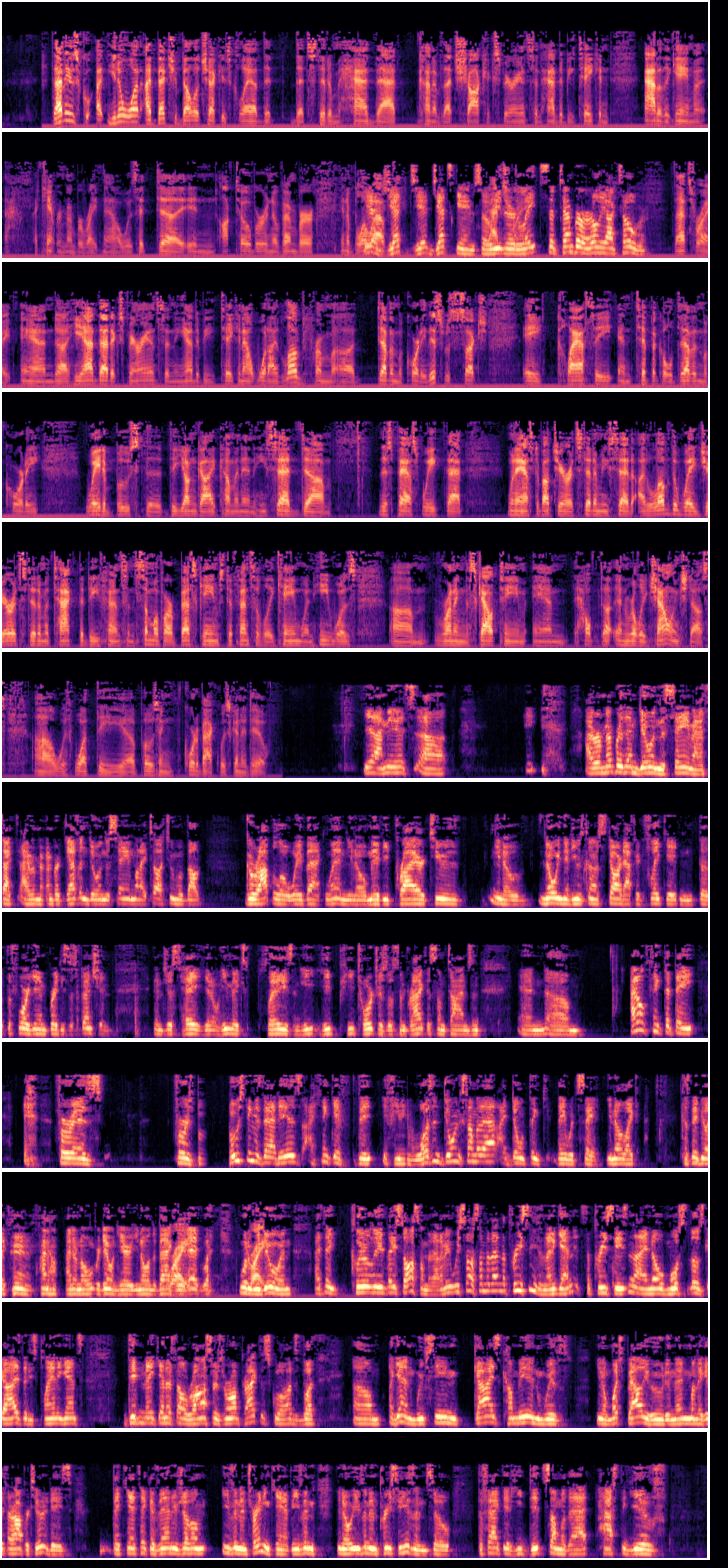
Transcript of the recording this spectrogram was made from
That is, uh, you know what? I bet you Belichick is glad that that Stidham had that kind of that shock experience and had to be taken out of the game. I, I can't remember right now. Was it uh, in October, or November, in a blowout? Yeah, Jet, Jet, Jets game. So That's either right. late September or early October. That's right. And uh, he had that experience, and he had to be taken out. What I loved from uh, Devin McCourty, this was such a classy and typical Devin McCourty way to boost the the young guy coming in. He said um, this past week that when asked about Jarrett Stidham, he said, I love the way Jarrett Stidham attacked the defense and some of our best games defensively came when he was um, running the scout team and helped uh, and really challenged us uh, with what the opposing quarterback was going to do. Yeah, I mean, it's, uh, I remember them doing the same. And in fact, I remember Devin doing the same when I talked to him about Garoppolo way back when, you know, maybe prior to you know, knowing that he was going to start after Deflategate and the, the four game Brady suspension and just, hey, you know, he makes plays and he, he, he tortures us in practice sometimes. And, and, um, I don't think that they, for as, for as boosting as that is, I think if the, if he wasn't doing some of that, I don't think they would say, you know, like, because they'd be like, hmm, I don't, I don't know what we're doing here. You know, in the back right. of your head, what, what are right. we doing? I think clearly they saw some of that. I mean, we saw some of that in the preseason. And again, it's the preseason. I know most of those guys that he's playing against didn't make NFL rosters or on practice squads, but um, again, we've seen guys come in with you know much ballyhooed, and then when they get their opportunities, they can't take advantage of them even in training camp, even you know even in preseason. So the fact that he did some of that has to give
